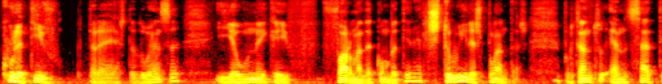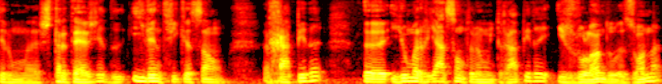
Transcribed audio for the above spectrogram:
curativo para esta doença e a única forma de a combater é destruir as plantas. Portanto, é necessário ter uma estratégia de identificação rápida, e uma reação também muito rápida, isolando a zona,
